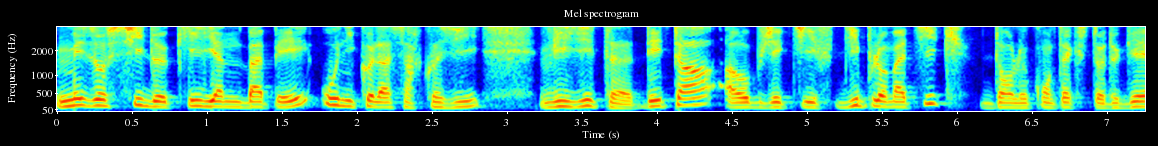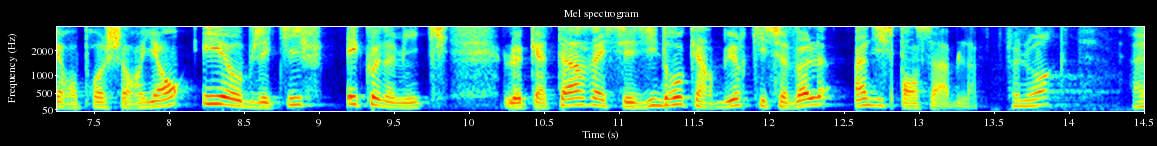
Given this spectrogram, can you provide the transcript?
mais aussi de Kylian Mbappé ou Nicolas Sarkozy. Visite d'État à objectif diplomatique dans le contexte de guerre au Proche-Orient et à objectif économique. Le Qatar et ses hydrocarbures qui se veulent indispensables. À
